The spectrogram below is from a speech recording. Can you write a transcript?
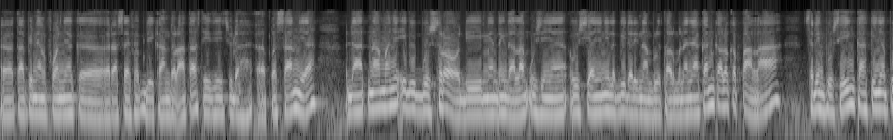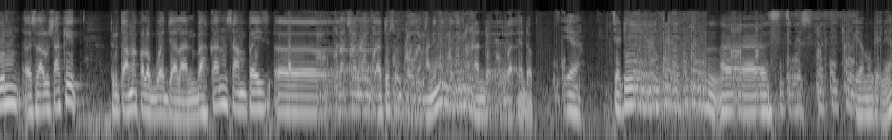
uh, tapi nelponnya ke Rasa FM di kantor atas. Ini sudah uh, pesan ya. Dan namanya Ibu Busro di Menteng Dalam. Usianya usianya ini lebih dari 60 tahun. Menanyakan kalau kepala sering pusing kakinya pun uh, selalu sakit terutama kalau buat jalan bahkan sampai uh, rasa atau ini bagaimana dok obatnya dok? Ya, jadi uh, sejenis vertigo ya mungkin ya.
